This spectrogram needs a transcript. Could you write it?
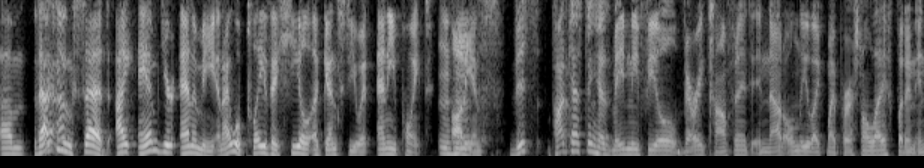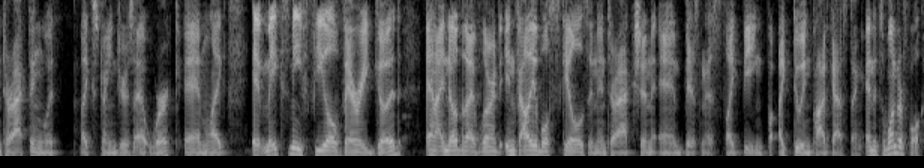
Um, that Yeah, I- being said, I am your enemy, and I will play the heel against you at any point, audience. This podcasting has made me feel very confident in not only like my personal life, but in interacting with like strangers at work. And like it makes me feel very good. And I know that I've learned invaluable skills in interaction and business, like being like doing podcasting. And it's wonderful.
